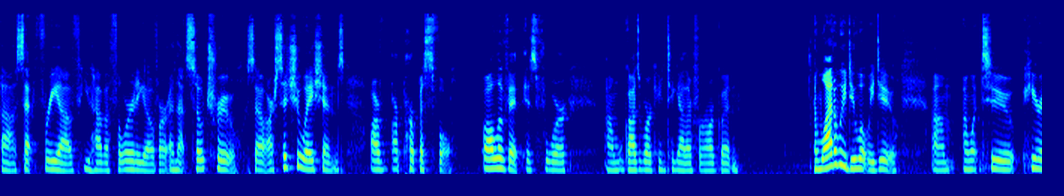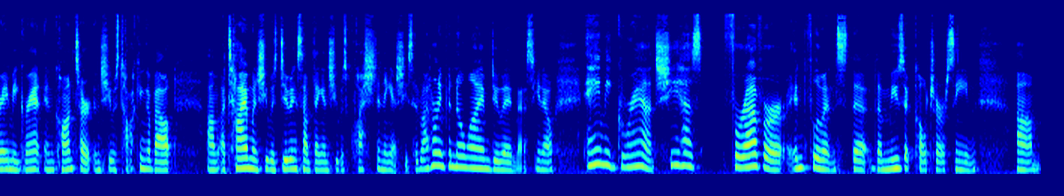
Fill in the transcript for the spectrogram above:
uh, set free of you have authority over. And that's so true. So our situations are are purposeful. All of it is for um, God's working together for our good. And why do we do what we do? Um, I went to hear Amy Grant in concert, and she was talking about um, a time when she was doing something and she was questioning it. She said, well, I don't even know why I'm doing this. You know, Amy Grant, she has forever influenced the, the music culture scene. Um,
